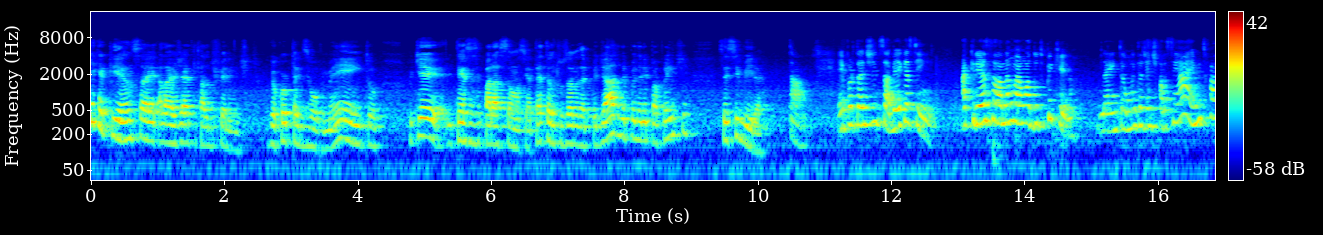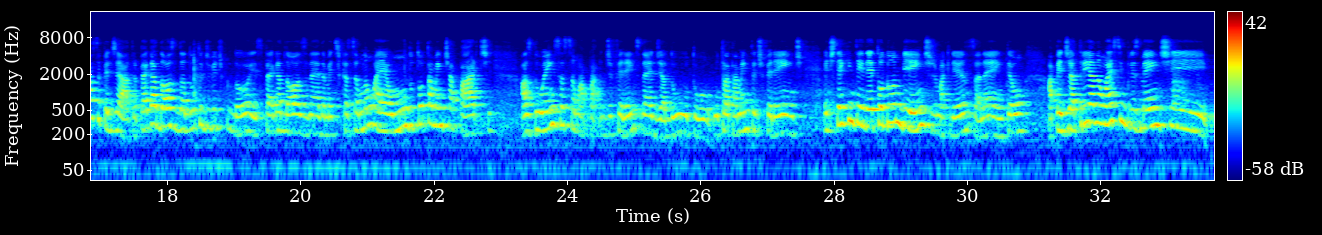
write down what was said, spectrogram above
que, que a criança ela já é tratada diferente? Porque o corpo está em desenvolvimento, porque tem essa separação, assim, até tantos anos é pediatra, depois dali para frente você se vira. Tá. É importante a gente saber que, assim, a criança ela não é um adulto pequeno. Né? Então muita gente fala assim, ah, é muito fácil ser pediatra, pega a dose do adulto e divide por dois, pega a dose né, da medicação. Não é, é um mundo totalmente à parte. As doenças são diferentes, né, de adulto, o tratamento é diferente. A gente tem que entender todo o ambiente de uma criança, né? Então, a pediatria não é simplesmente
